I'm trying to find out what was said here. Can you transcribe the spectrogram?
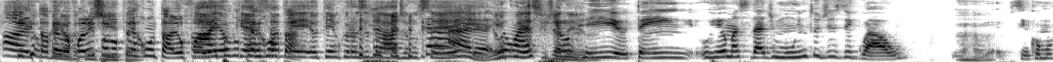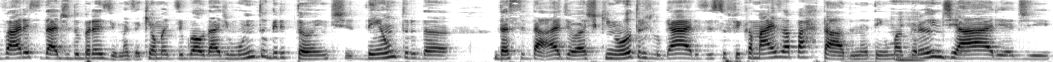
Ai, que, que o tá vendo? Eu falei pra não acredita? perguntar. Eu falei ah, pra eu não quero perguntar. saber, eu tenho curiosidade, eu não Cara, sei. Eu não conheço acho de que o. Rio tem. O Rio é uma cidade muito desigual. Aham. assim como várias cidades do Brasil, mas aqui é uma desigualdade muito gritante dentro da, da cidade. Eu acho que em outros lugares isso fica mais apartado, né? Tem uma grande área de,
